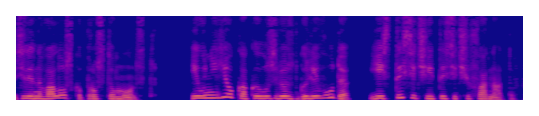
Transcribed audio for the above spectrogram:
зеленоволоска просто монстр. И у нее, как и у звезд Голливуда, есть тысячи и тысячи фанатов.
